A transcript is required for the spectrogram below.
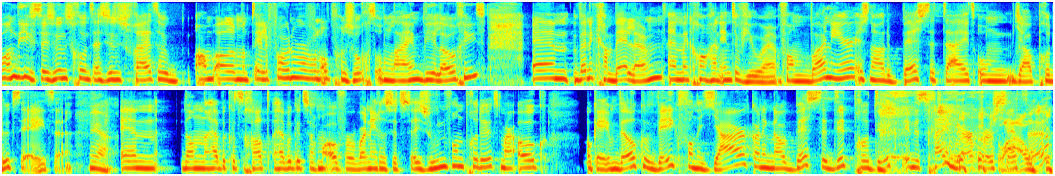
van die seizoensgroenten en seizoensfruit... heb ik allemaal mijn telefoonnummer van opgezocht online, biologisch. En ben ik gaan bellen en ben ik gewoon gaan interviewen... van wanneer is nou de beste tijd om jouw product te eten? Ja. En dan heb ik het gehad, heb ik het zeg maar over wanneer is het seizoen van het product, maar ook oké, in welke week van het jaar kan ik nou het beste dit product in de schijnwerper zetten?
